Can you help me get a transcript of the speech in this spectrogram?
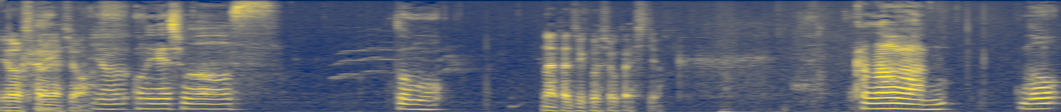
よろしくお願いします、はいお願いします。どうも、なんか自己紹介してよ神奈川の、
